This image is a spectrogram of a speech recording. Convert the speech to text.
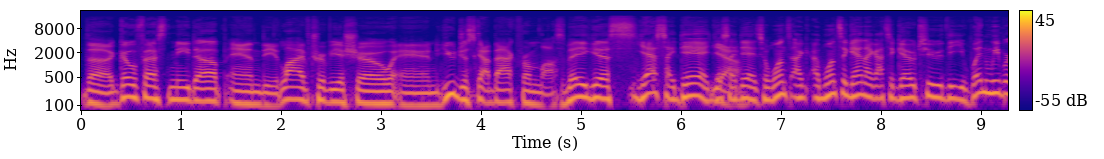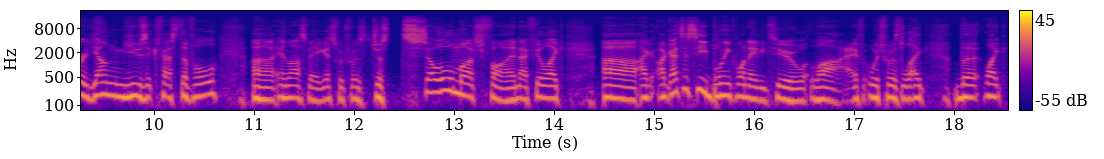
the GoFest meetup and the live trivia show, and you just got back from Las Vegas. Yes, I did. Yes, Yeah. I did. So once, I, once again, I got to go to the When We Were Young music festival uh, in Las Vegas, which was just so much fun. I feel like uh, I, I got to see Blink One Eighty Two live, which was like the like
